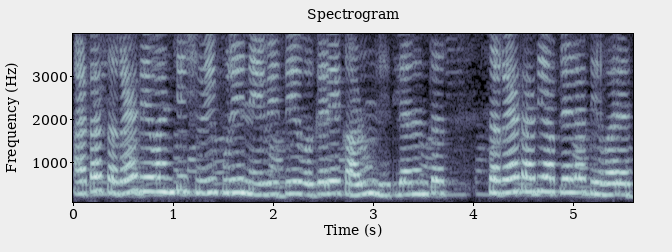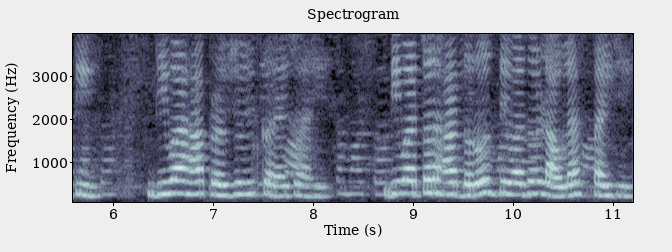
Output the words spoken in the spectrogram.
आता सगळ्या देवांची शिळी फुले नैवेद्य वगैरे काढून घेतल्यानंतर सगळ्यात आधी आपल्याला देवाऱ्यातील दिवा हा प्रज्वलित करायचा आहे. दिवा तर हा दररोज देवाजवळ लावलाच पाहिजे.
